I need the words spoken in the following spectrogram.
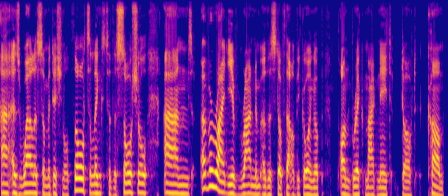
uh, as well as some additional thoughts, links to the social, and a variety of random other stuff that will be going up on brickmagnate.com.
